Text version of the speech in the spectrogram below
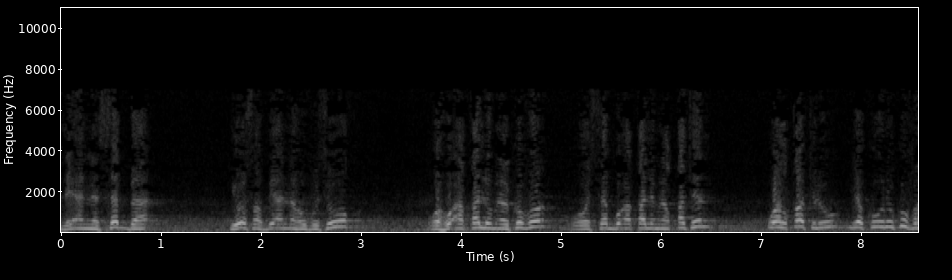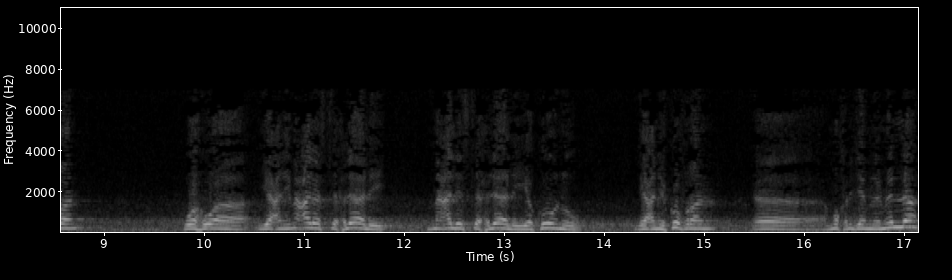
لأن السب يوصف بأنه فسوق وهو أقل من الكفر والسب أقل من القتل والقتل يكون كفرا. وهو يعني مع الاستحلال مع الاستحلال يكون يعني كفرا آه، مخرجا من الملة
